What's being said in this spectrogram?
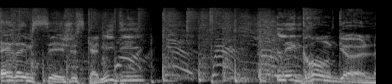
RMC jusqu'à midi. Les grandes gueules.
